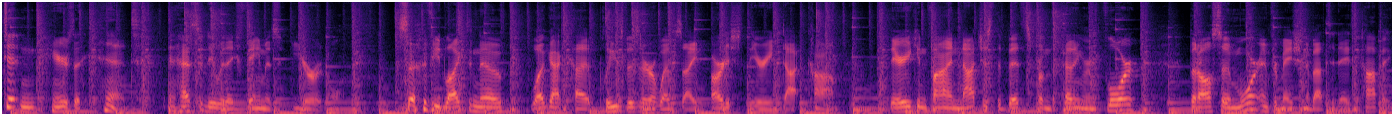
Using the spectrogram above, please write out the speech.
didn't, here's a hint it has to do with a famous urinal. So if you'd like to know what got cut, please visit our website, artishtheory.com. There you can find not just the bits from the cutting room floor, but also more information about today's topic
